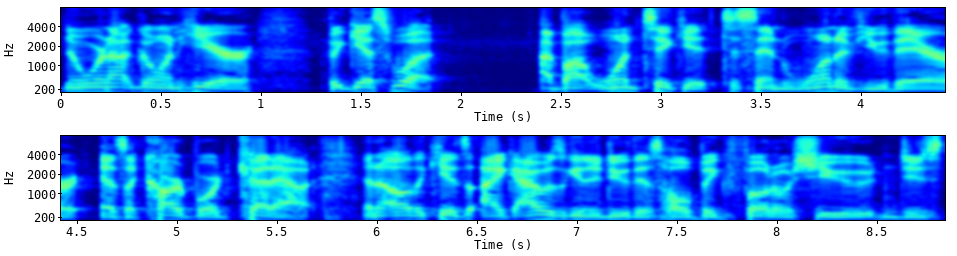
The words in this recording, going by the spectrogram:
no, we're not going here, but guess what? I bought one ticket to send one of you there as a cardboard cutout, and all the kids. Like I was gonna do this whole big photo shoot and just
